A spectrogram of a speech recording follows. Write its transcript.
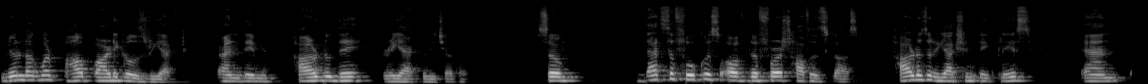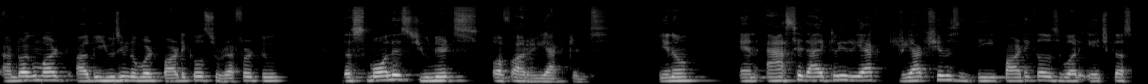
we're going to talk about how particles react and they how do they react with each other so that's the focus of the first half of this class how does a reaction take place and i'm talking about i'll be using the word particles to refer to the smallest units of our reactants you know in acid alkali react reactions the particles were h plus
